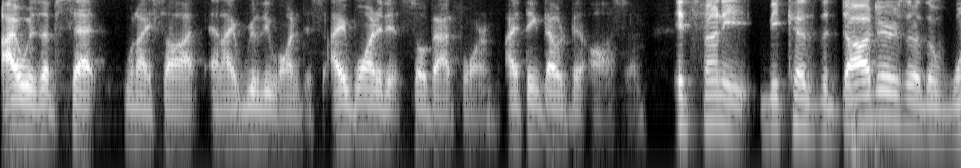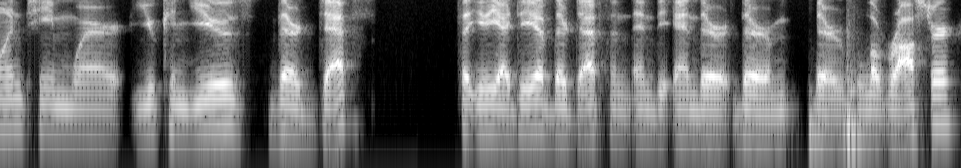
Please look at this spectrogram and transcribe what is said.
I was upset when I saw it, and I really wanted this. I wanted it so bad for him. I think that would have been awesome. It's funny because the Dodgers are the one team where you can use their depth, the, the idea of their depth and and the and their their their roster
